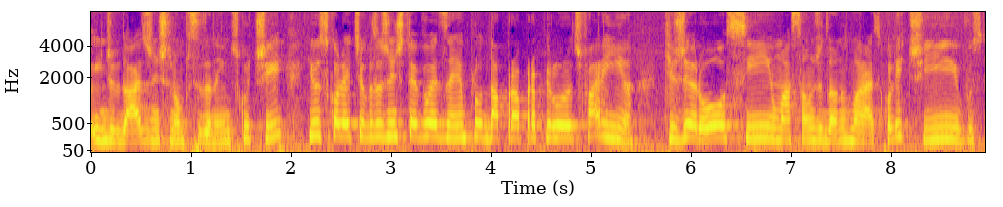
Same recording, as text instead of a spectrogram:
individuais a gente não precisa nem discutir, e os coletivos a gente teve o exemplo da própria pílula de farinha, que gerou sim uma ação de danos morais coletivos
